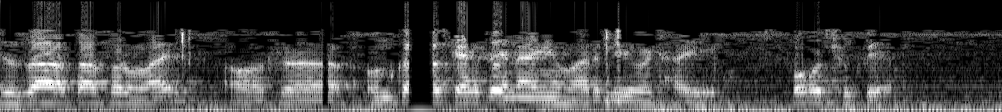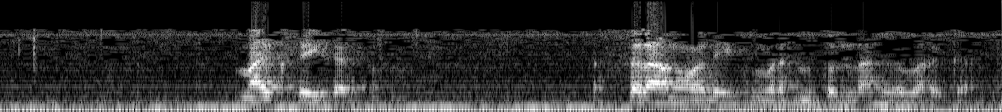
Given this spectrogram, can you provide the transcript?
جزا عطا فرمائے اور ان کا کہہ دینا ہی ہمارے لیے مٹھائی۔ ہے بہت شکریہ۔ مائک صحیح کرتا ہوں السلام علیکم ورحمۃ اللہ وبرکاتہ۔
